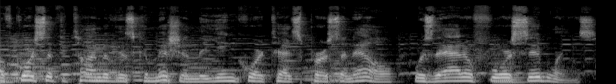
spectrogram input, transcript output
Of course, at the time of this commission, the Ying Quartet's personnel was that of four mm-hmm. siblings.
